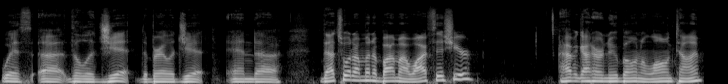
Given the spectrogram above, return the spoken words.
with uh, the legit, the Bear Legit, and uh, that's what I'm going to buy my wife this year. I haven't got her a new bow in a long time.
